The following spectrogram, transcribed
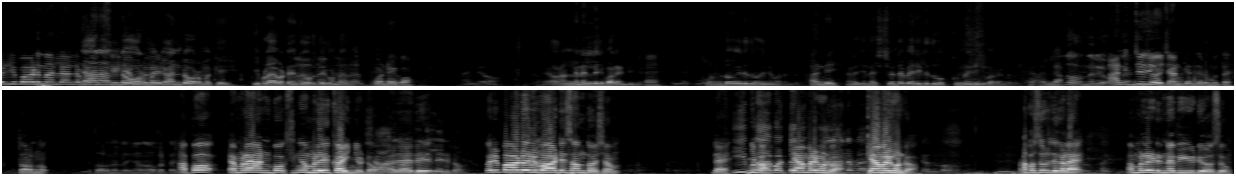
ഒരുപാട് നല്ല നല്ല ഓർമ്മക്കേ ഈ പ്ലേ ചോർച്ചയെ അങ്ങനെയല്ലേ കൊണ്ടേക്കോ അങ്ങനെയല്ല പറയണ്ടേ കൊണ്ടുപോകരുത് എന്ന് പറയേണ്ടത്. അതെന്തി? എനിക്ക് പേരിൽ ഇത് വെക്കുന്ന എനിക്ക് പറയേണ്ടത്. അല്ല. അനിച്ച് ചോദിച്ചാൽ എനിക്ക് എന്ത് മുത്തേ? തുറന്നു. അപ്പോ നമ്മളെ അൺബോക്സിങ് നമ്മൾ കഴിഞ്ഞു കേട്ടോ അതായത് ഒരുപാട് ഒരുപാട് സന്തോഷം. അല്ലേ ക്യാമറ കൊണ്ടുപോവാ ക്യാമറ കൊണ്ടുപോവാ അപ്പൊ സുഹൃത്തുക്കളെ നമ്മൾ ഇടുന്ന വീഡിയോസും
